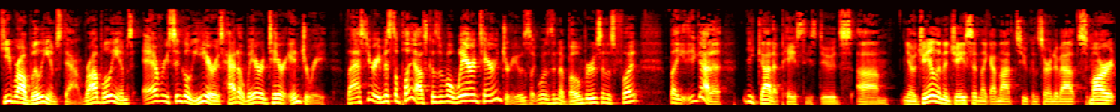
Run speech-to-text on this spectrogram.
Keep Rob Williams down. Rob Williams every single year has had a wear and tear injury. Last year he missed the playoffs because of a wear and tear injury. It was like was it a bone bruise in his foot? Like you gotta you gotta pace these dudes. Um, you know, Jalen and Jayson, like I'm not too concerned about. Smart,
